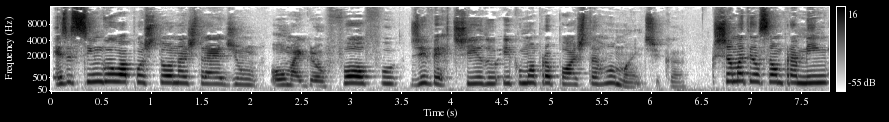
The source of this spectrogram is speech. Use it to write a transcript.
Esse single apostou na estreia de um Oh My Girl fofo, divertido e com uma proposta romântica. Que chama atenção para mim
